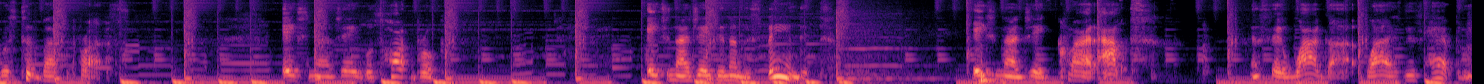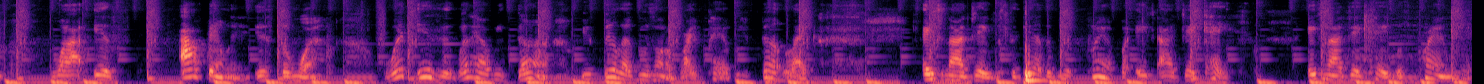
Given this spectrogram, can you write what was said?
was took by surprise. H&IJ was heartbroken. H&IJ didn't understand it. H&IJ cried out and said, why God? Why is this happening? Why is our family is the one? What is it? What have we done? We feel like we was on the right path. We felt like H&IJ was together. We were praying for H-I-J-K. H and I J K was praying with.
